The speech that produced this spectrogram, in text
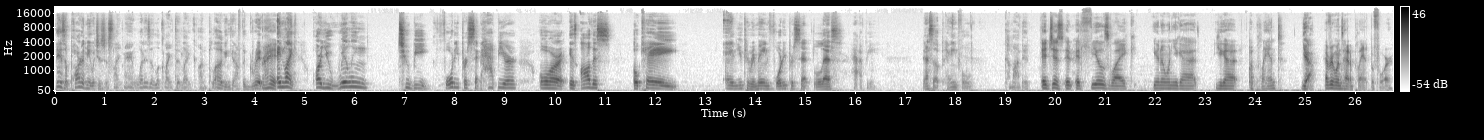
there's a part of me which is just like man what does it look like to like unplug and get off the grid Right. and like are you willing to be 40% happier or is all this okay and you can remain 40% less happy that's a painful come on dude it just it, it feels like you know when you got you got a plant. yeah Everyone's had a plant before.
